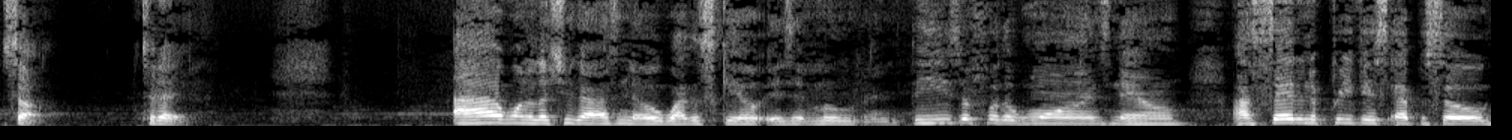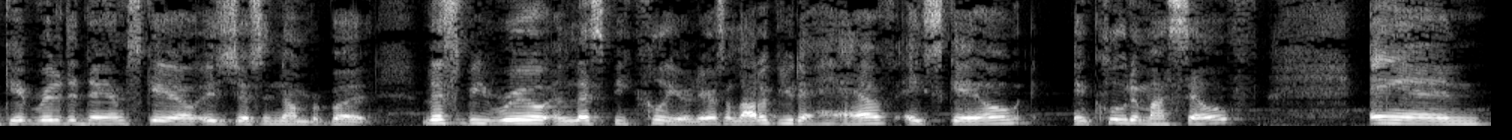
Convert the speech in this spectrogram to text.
So, today, I want to let you guys know why the scale isn't moving. These are for the ones now. I said in the previous episode, get rid of the damn scale. It's just a number, but let's be real and let's be clear. There's a lot of you that have a scale, including myself, and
